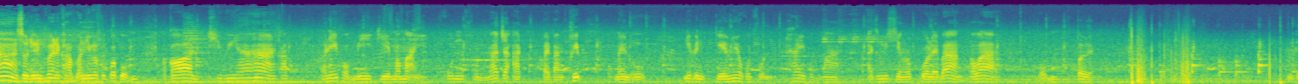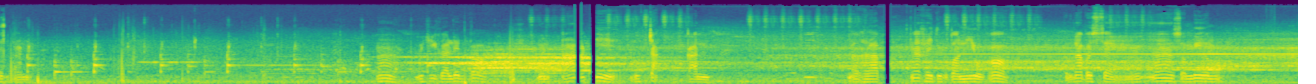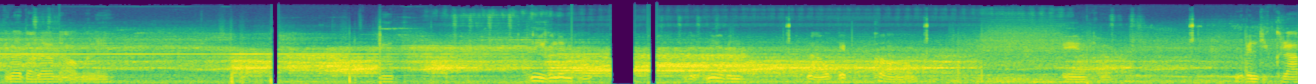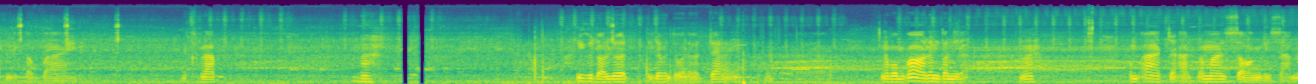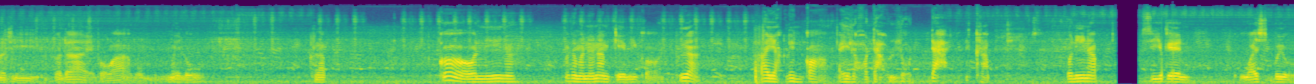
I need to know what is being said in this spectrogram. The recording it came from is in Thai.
อ่าสวัสดีเพื่อนๆนะครับ วันนี้มาพบกับผมปกรณ์ทีวี55นะครับ วันนี้ผมมีเกมมาใหม่ คุณฝุ่นน่าจะอัดไปบางคลิป ผมไม่รู้ นี่เป็นเกมที่คุณฝุ่นให้ผมมา อาจจะมีเสียงรบกวนอะไรบ้าง เพราะว่าผมเปิดเล่นกันอ่าวิธีการเล่นก็เหมือนอา นะครับ ถ้าใครดูตอนนี้อยู่ก็ดูหน้าเปิดแสงอ่าซอมบี้มันอะไรต่ออะไรก็ออกมาเลยครับนี่ก็เล่นนี่เป็นเหลาเก็บของเองครับนี่เป็นที่ครับต่อไปนะครับ มานี่คือต่อเลือดจะเป็นตัวเลือดได้แล้วผมก็เริ่มตอนนี้ละนะผมอาจจะอัดประมาณ2หรือ3นาทีก็ได้ เพราะว่าผมไม่รู้ ครับ ก็วันนี้นะ ก็จะมาแนะนำเกมนี้ก่อน เพื่อใครอยากเล่นก็ไปรอดาวน์โหลดได้นะครับ วันนี้นะครับ see you again Wise Build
